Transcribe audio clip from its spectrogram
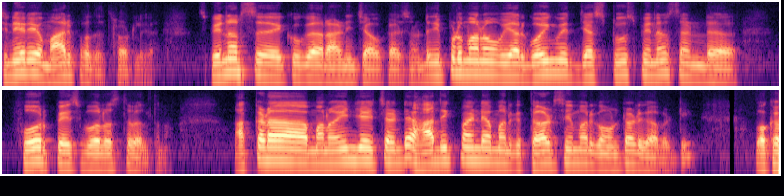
సినేరియో మారిపోతుంది టోటల్గా స్పిన్నర్స్ ఎక్కువగా రాణించే అవకాశం ఉంటుంది. ఇప్పుడు మనం we are going with just two spinners and four pace బౌలర్స్తో వెళ్తున్నాం. అక్కడ మనం ఏం చేయొచ్చు అంటే హార్దిక్ పాండ్యా మనకి థర్డ్ సీమర్గా ఉంటాడు కాబట్టి ఒక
